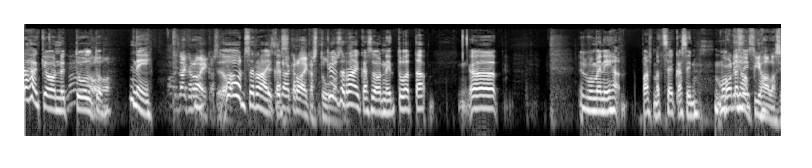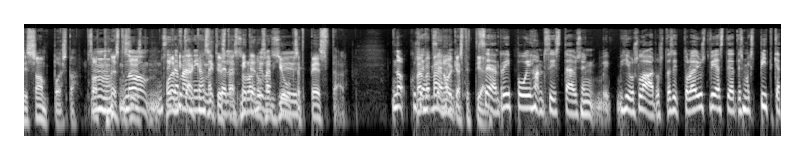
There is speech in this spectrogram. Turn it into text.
Tähänkö on nyt No tultu? joo. Niin, On se aika raikas. on se raikas. Siinä aika raikas tulla. Kyllä se raikas on, niin tuota, öö, nyt mun meni ihan pasmat sekaisin. Mä oon ihan pihalla siis sampoista sattuneesta Mm, mm, no, syystä. Mulla ei mä mitään käsitystä, miten on usein hiukset pestään. No, kun Mä- se, mä- mä en sehän- oikeasti tiedä. Sehän riippuu ihan siis täysin hiuslaadusta. Sitten tulee just viestiä, että esimerkiksi pitkät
